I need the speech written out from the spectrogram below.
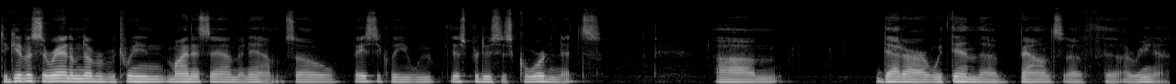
to give us a random number between minus m and m. So basically, we, this produces coordinates um, that are within the bounds of the arena.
